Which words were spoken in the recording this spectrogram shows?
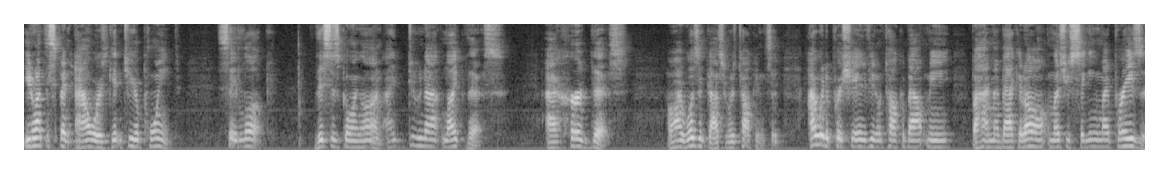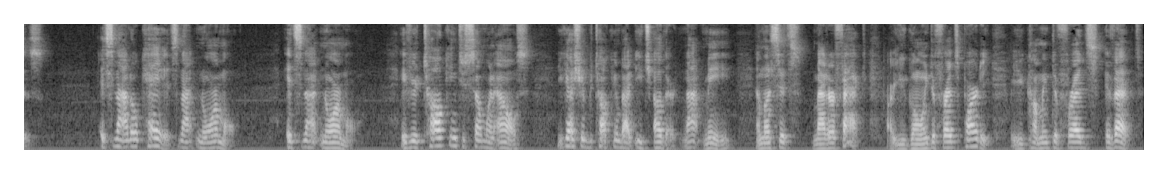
You don't have to spend hours getting to your point. Say, look, this is going on. I do not like this. I heard this. Oh, I wasn't gossiping, I was talking. I said, I would appreciate if you don't talk about me behind my back at all unless you're singing my praises. It's not okay. It's not normal. It's not normal. If you're talking to someone else, you guys should be talking about each other, not me, unless it's matter of fact. Are you going to Fred's party? Are you coming to Fred's event?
